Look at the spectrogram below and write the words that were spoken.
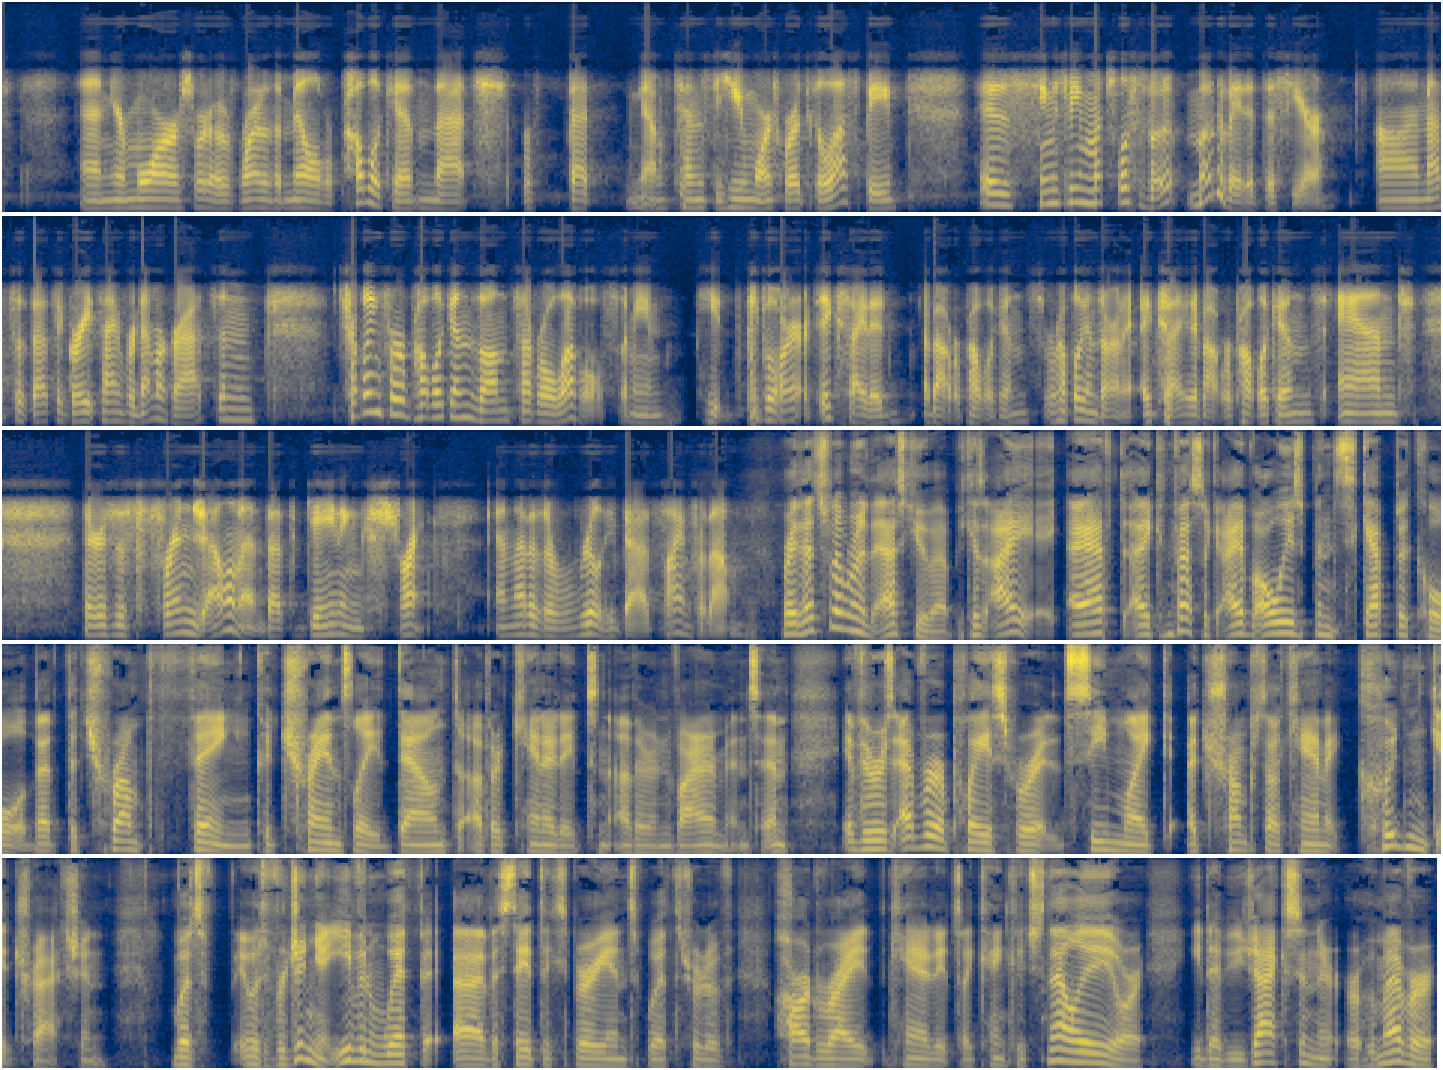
And your more sort of run-of-the-mill Republican that that you know tends to hew more towards Gillespie is seems to be much less vote, motivated this year, uh, and that's a, that's a great sign for Democrats and troubling for Republicans on several levels. I mean, he, people aren't excited about Republicans. Republicans aren't excited about Republicans, and there's this fringe element that's gaining strength and that is a really bad sign for them. Right, that's what I wanted to ask you about because I I have to, I confess like I've always been skeptical that the Trump thing could translate down to other candidates in other environments. And if there was ever a place where it seemed like a Trump style candidate couldn't get traction, was it was Virginia, even with uh, the state's experience with sort of hard right candidates like Ken Cuccinelli or E.W. Jackson or, or whomever.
